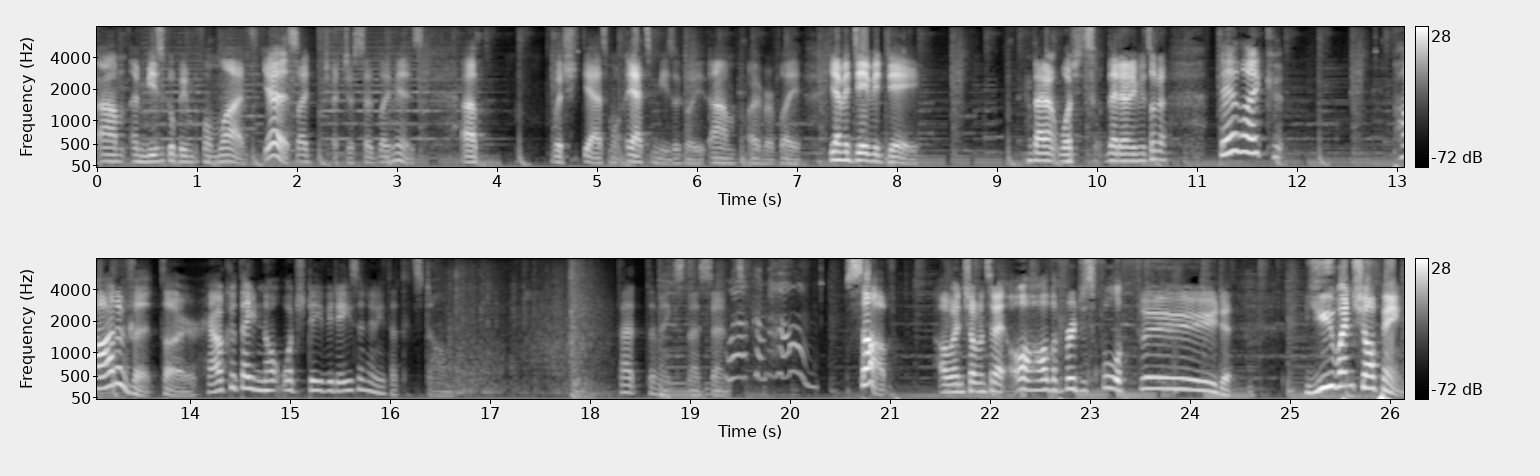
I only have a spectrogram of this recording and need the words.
um, a musical being performed live? Yes, I, I just said Les Mis. Uh, which, yeah, it's more, yeah, it's musically, um, over a play. You have a DVD. They don't watch, they don't even talk about, they're like, part of it, though. How could they not watch DVDs and any of that? That's dumb. That, that makes no sense. Welcome home. Sup? I went shopping today. Oh, the fridge is full of food. You went shopping.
